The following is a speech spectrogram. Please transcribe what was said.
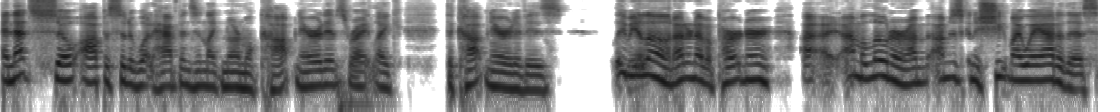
and that's so opposite of what happens in like normal cop narratives right like the cop narrative is leave me alone i don't have a partner I, I i'm a loner i'm i'm just going to shoot my way out of this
